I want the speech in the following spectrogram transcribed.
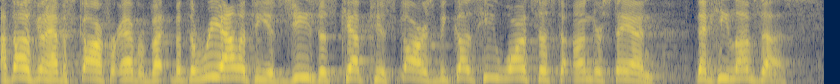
I thought I was going to have a scar forever, but, but the reality is Jesus kept his scars because he wants us to understand that he loves us.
